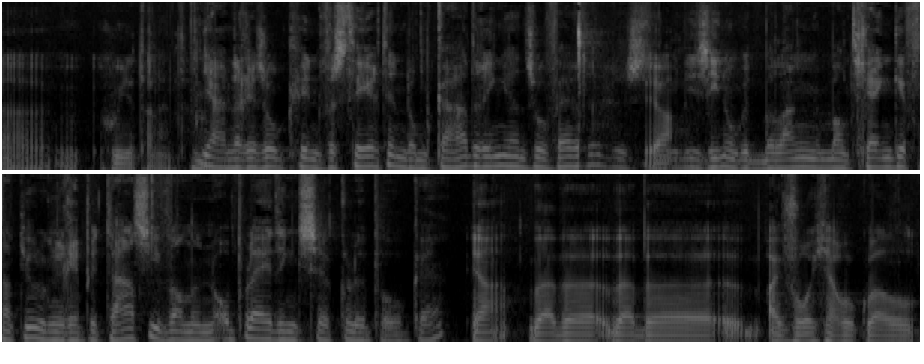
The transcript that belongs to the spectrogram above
uh, goede talenten. Ja, en er is ook geïnvesteerd in de omkadering en zo verder. Dus ja. die zien ook het belang. Want Genk heeft natuurlijk een reputatie van een opleidingsclub ook. Hè? Ja, we hebben, we hebben uh, vorig jaar ook wel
